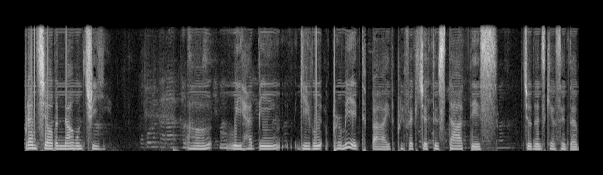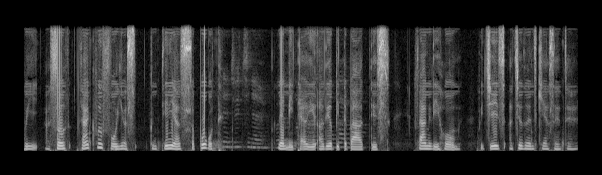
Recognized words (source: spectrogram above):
branch of an Namon tree. Uh, we had been given a permit by the prefecture to start this children's care center. We are so thankful for your continuous support. Let me tell you a little bit about this family home, which is a children's care center.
